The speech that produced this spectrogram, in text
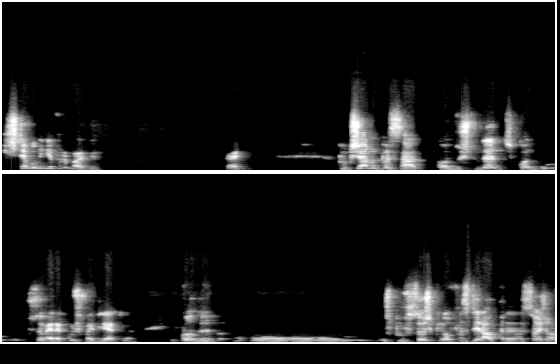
que isto é uma linha vermelha. Porque já no passado, quando os estudantes, quando o professor Vera Cruz foi diretor, e quando o, o, os professores queriam fazer alterações ao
